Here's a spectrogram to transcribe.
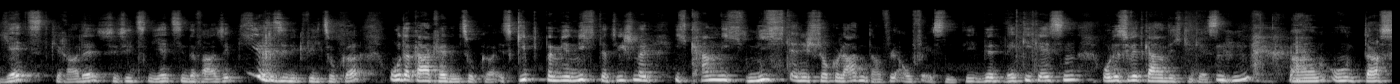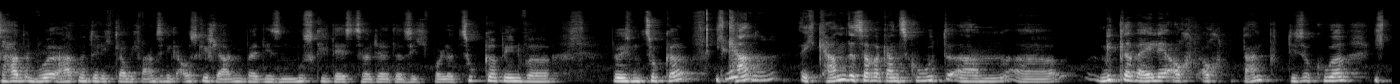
jetzt gerade, Sie sitzen jetzt in der Phase, irrsinnig viel Zucker oder gar keinen Zucker. Es gibt bei mir nicht dazwischen, weil ich kann nicht nicht eine Schokoladentafel aufessen. Die wird weggegessen oder sie wird gar nicht gegessen. Mhm. Ähm, und das hat, hat natürlich, glaube ich, wahnsinnig ausgeschlagen bei diesen Muskeltests, halt, dass ich voller Zucker bin, vor bösem Zucker. Ich kann, ich kann das aber ganz gut ähm, äh, mittlerweile auch, auch dank dieser Kur. Ich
